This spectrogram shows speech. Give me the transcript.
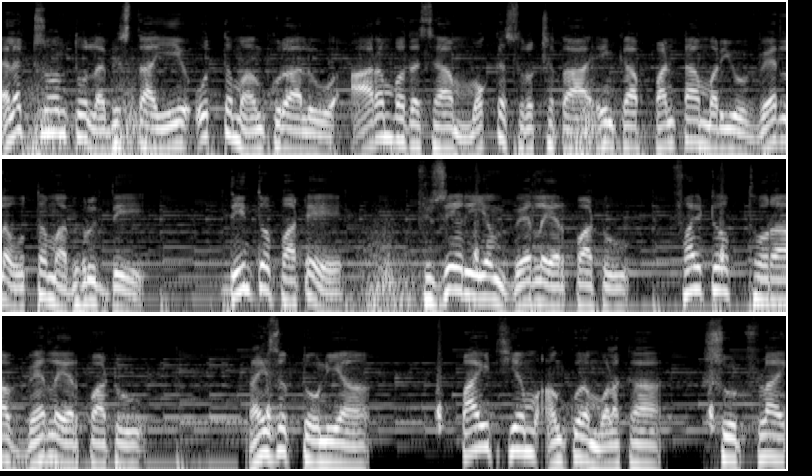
ఎలక్ట్రాన్తో లభిస్తాయి ఉత్తమ అంకురాలు ఆరంభ దశ మొక్క సురక్షత ఇంకా పంట మరియు వేర్ల ఉత్తమ అభివృద్ధి. దీంతో పాటే ఫ్యుజేరియం వేర్ల ఏర్పాటు ఫైటోప్థోరా వేర్ల ఏర్పాటు రైజోక్టోనియా పైథియం అంకుర మొలక షూట్ ఫ్లై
